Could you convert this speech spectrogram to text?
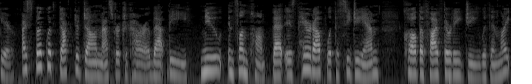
year, I spoke with Dr. John Mastrototaro about the new insulin pump that is paired up with a CGM called the 530G with Enlite.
